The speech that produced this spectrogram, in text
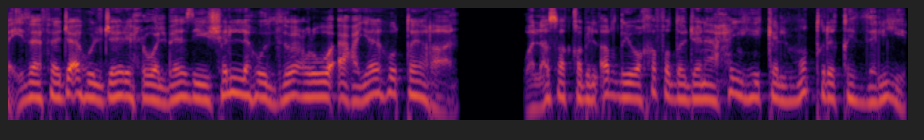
فإذا فاجأه الجارح والبازي شله الذعر وأعياه الطيران، ولصق بالأرض وخفض جناحيه كالمطرق الذليل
